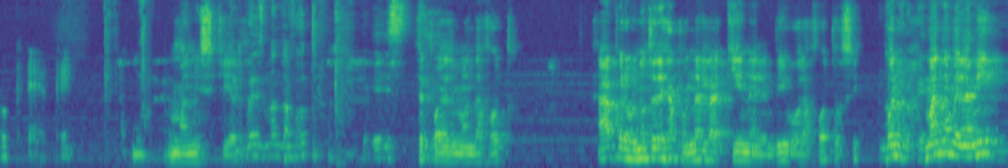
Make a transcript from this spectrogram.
Ok, ok. Mano izquierda. puedes, manda foto. Es- Te puedes mandar foto. Ah, pero no te deja ponerla aquí en el en vivo la foto, ¿sí? No, bueno, mándamela a mí.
